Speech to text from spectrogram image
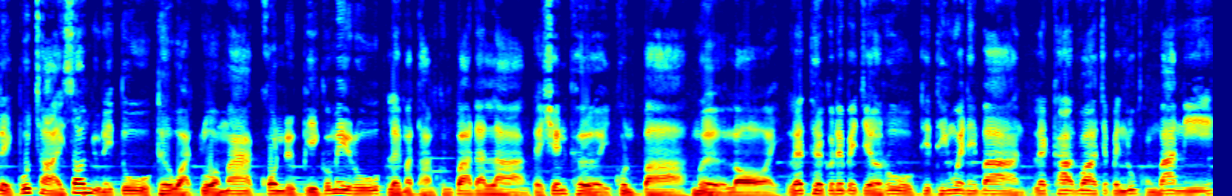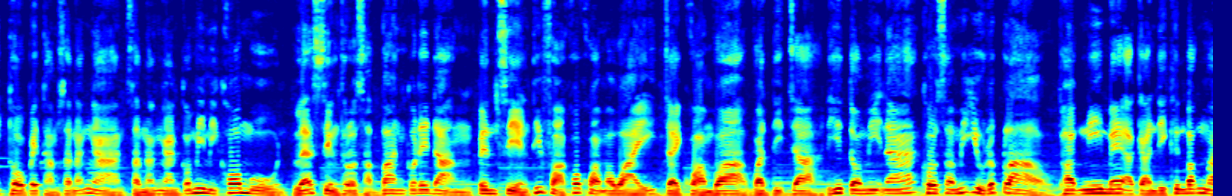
เด็กผู้ชายซ่อนอยู่ในตู้ เธอหวาดกลัวมาก คนหรือผีก็ไม่รู้เลยมาถามคุณป้าด้านล่าง แต่เช่นเคย คุณป้าเหม่อลอย และเธอก็ได้ไปเจอรูปที่ทิ้งไว้ในบ้าน และคาดว่าจะเป็นรูปของบ้านนี้โทรไปถามสำนักงาน สำนักงานก็ไม่มีข้อมูล และเสียงโทรศัพท์บ้านก็ได้ดัง เป็นเสียงที่ฝากข้อความเอาไว้ ใจความว่าวัดดีจ้าดิโตมินะ โคซามิอยู่หรือเปล่า พักนี้แม่อาการดีขึ้นบ้างไหม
